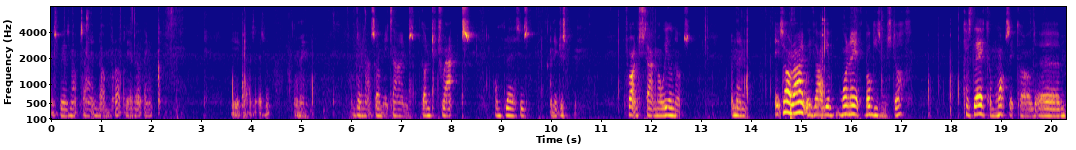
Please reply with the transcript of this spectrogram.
this wheel's not tightened on properly, I don't think. Yeah, guys, it isn't. I mean, I've done that so many times. Gone to tracks, on places and it just forgotten to tighten my wheel nuts. And then it's alright with like your 1 8 buggies and stuff because they can, what's it called? Um,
